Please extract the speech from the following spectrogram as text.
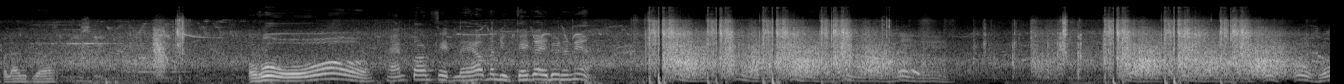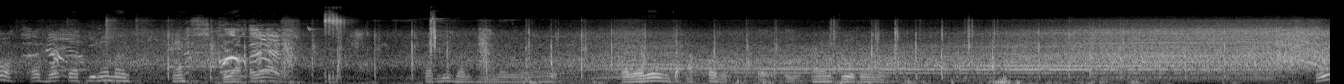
ไปแล้วเรียบร้อยโอ้โหแถมตอนเสร็จแล้วมันอยู่ใกล้ๆด้วยนะเนี่ยโอ้โหโอ้โหเกือบยิงแล้วมึงไงเกือบไปแล้วตอนนี้สังหาเลยแล้วแต่เลเวลมันจะอัพก่อนเอออีกให้เกียร์ด้วยนึงโอ้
